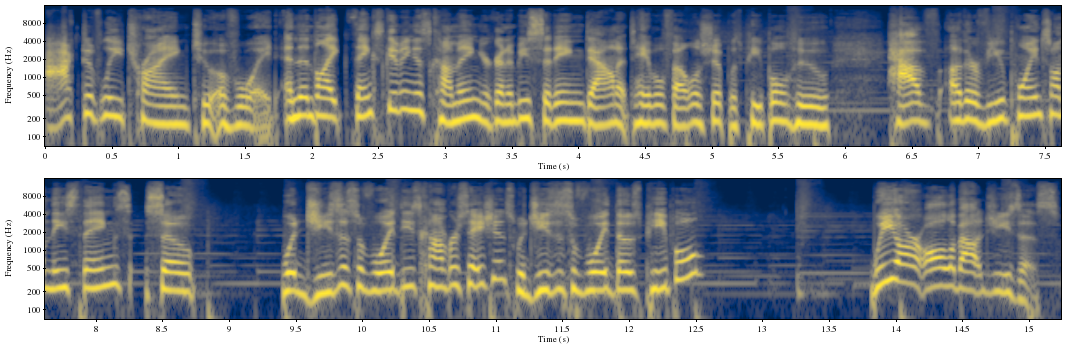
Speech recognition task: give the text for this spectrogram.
actively trying to avoid? And then, like, Thanksgiving is coming. You're going to be sitting down at table fellowship with people who have other viewpoints on these things. So, would Jesus avoid these conversations? Would Jesus avoid those people? We are all about Jesus,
